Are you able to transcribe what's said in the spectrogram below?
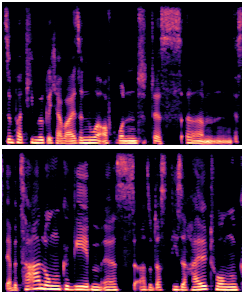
Sympathie möglicherweise nur aufgrund des, ähm, des der Bezahlung gegeben ist. Also dass diese Haltung,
